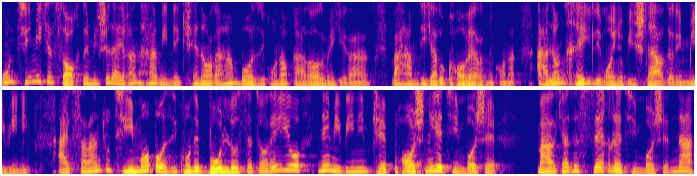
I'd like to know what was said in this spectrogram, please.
اون تیمی که ساخته میشه دقیقا همینه. کنار هم بازیکن قرار می‌گیرن و همدیگر رو کاور می‌کنن. الان خیلی ما اینو بیشتر داریم می‌بینیم. اکثرا تو تیما بازیکن bold و ستاره ای رو نمی‌بینیم که پاشنه تیم باشه. مرکز ثقل تیم باشه نه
